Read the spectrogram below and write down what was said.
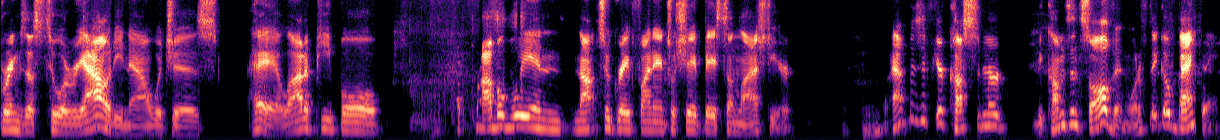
brings us to a reality now, which is, hey, a lot of people probably in not so great financial shape based on last year. What happens if your customer becomes insolvent? What if they go bankrupt?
